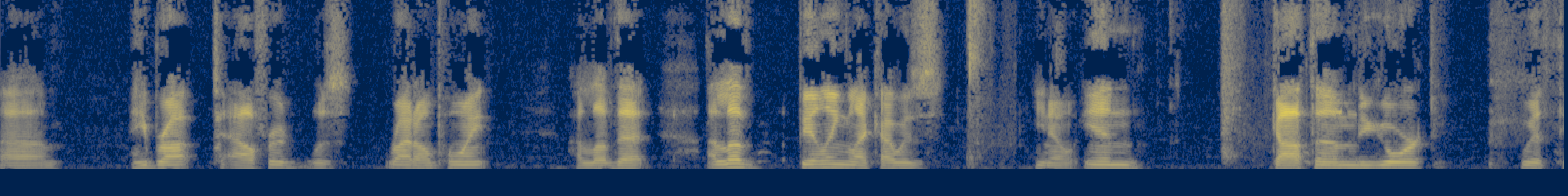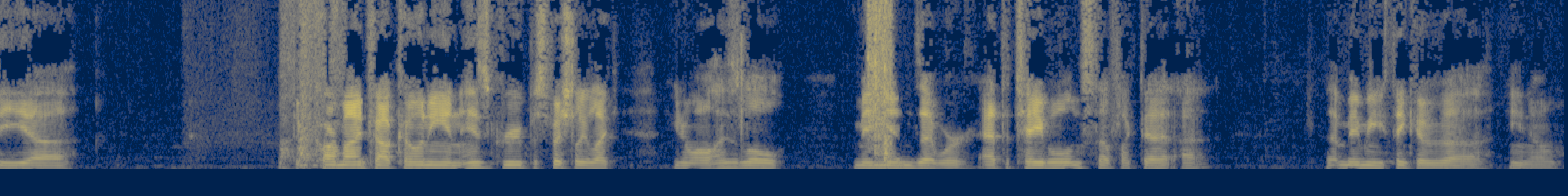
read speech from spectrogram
um, he brought to Alfred was right on point. I love that. I love feeling like I was, you know, in Gotham, New York, with the uh, with the Carmine Falcone and his group, especially like you know all his little minions that were at the table and stuff like that. I, that made me think of uh, you know,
